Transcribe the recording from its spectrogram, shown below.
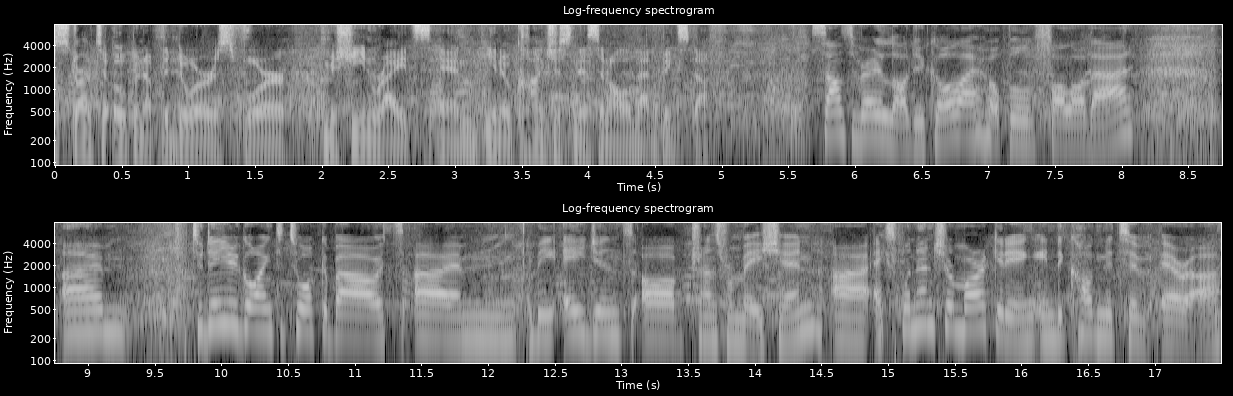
start to open up the doors for machine rights and you know consciousness and all of that big stuff. Sounds very logical. I hope we'll follow that. Um, today you're going to talk about um, being agents of transformation, uh, exponential marketing in the cognitive era.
